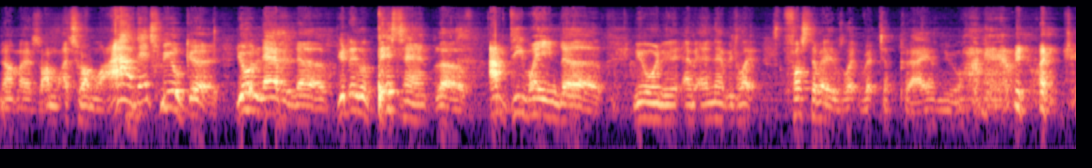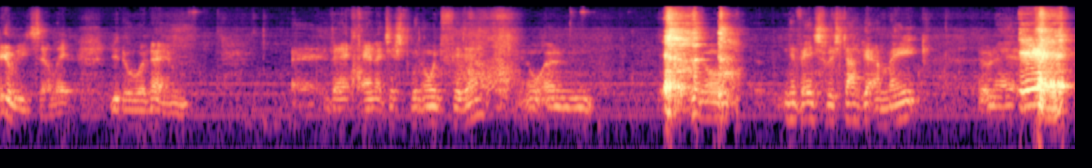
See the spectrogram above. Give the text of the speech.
Rob, cunt. No, so, I'm, so I'm like, ah, that's real good. You're Larry Love, you're little pissant Love, I'm D Wayne Love. You know, and, and, and it was like, first of all, it was like Richard Pryor, you know, I mean, like really silly, you know, and um, uh, then, and it just went on for there, you know, and you know, and eventually started getting a mic. And, uh,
